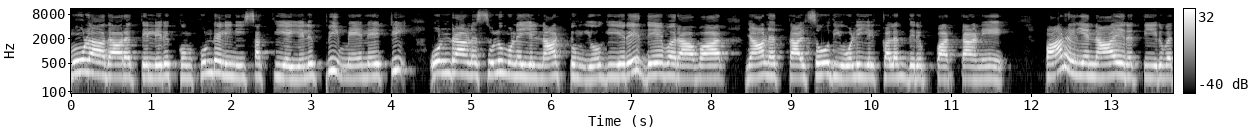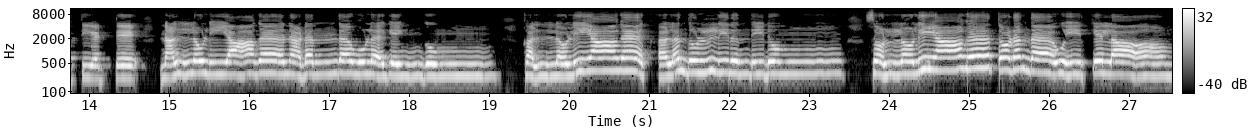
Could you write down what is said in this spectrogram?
மூலாதாரத்தில் இருக்கும் குண்டலினி சக்தியை எழுப்பி மேலேற்றி ஒன்றான சுழுமுனையில் நாட்டும் யோகியரே தேவராவார். ஞானத்தால் சோதி ஒளியில் கலந்திருப்பார் தானே. பாடல் எண் ஆயிரத்தி இருபத்தி எட்டு. நல்லொளியாக நடந்த உலகெங்கும் கல்லொளியாக கலந்துள்ளிருந்திடும். சொல்லொளியாக தொடர்ந்த உயிர்க்கெல்லாம்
